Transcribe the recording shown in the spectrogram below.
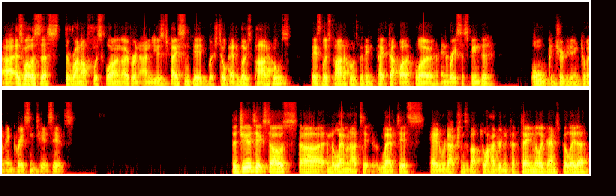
Uh, as well as this, the runoff was flowing over an unused basin bed, which still had loose particles. These loose particles were then picked up by the flow and resuspended, all contributing to an increase in TSS. The geotextiles uh, and the laminar te lab tests had reductions of up to 115 milligrams per litre.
